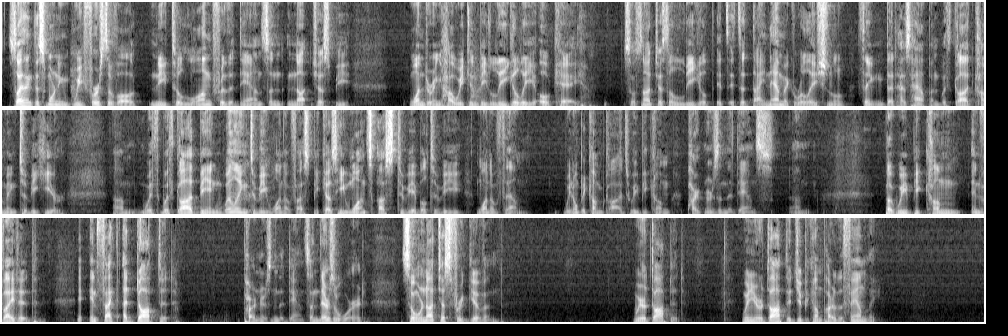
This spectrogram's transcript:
So I think this morning we first of all need to long for the dance and not just be wondering how we can be legally okay. So it's not just a legal, it's, it's a dynamic relational thing that has happened with God coming to be here. Um, with, with God being willing to be one of us because he wants us to be able to be one of them. We don't become gods, we become partners in the dance. Um, but we become invited, in fact, adopted partners in the dance. And there's a word so we're not just forgiven, we're adopted. When you're adopted, you become part of the family.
